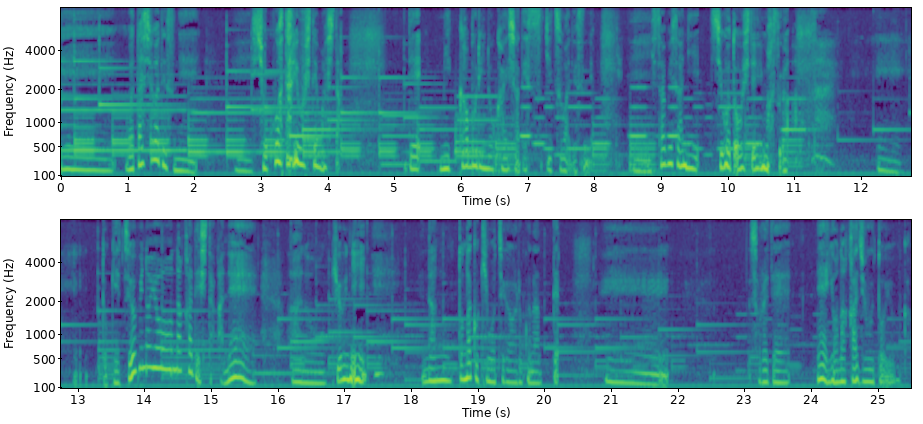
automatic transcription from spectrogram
えー、私はですね、えー、食当たりをしてました。で3日ぶりの会社です。実はですね、えー、久々に仕事をしていますが。月曜日の夜中でしたかね。あの急になんとなく気持ちが悪くなって、えー、それで、ね、夜中中というか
